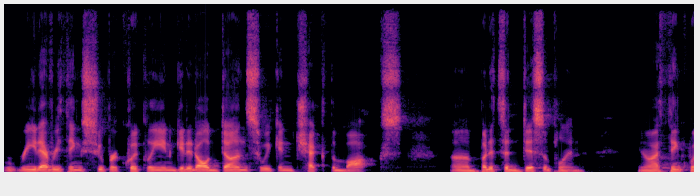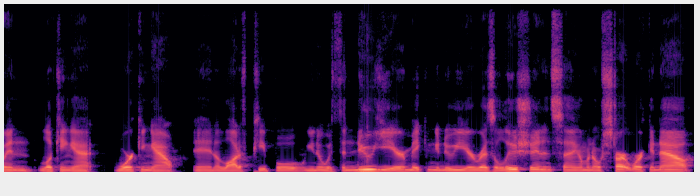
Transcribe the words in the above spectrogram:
read everything super quickly and get it all done so we can check the box. Uh, but it's a discipline. You know, I think when looking at working out and a lot of people, you know, with the new year, making a new year resolution and saying, I'm going to start working out.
